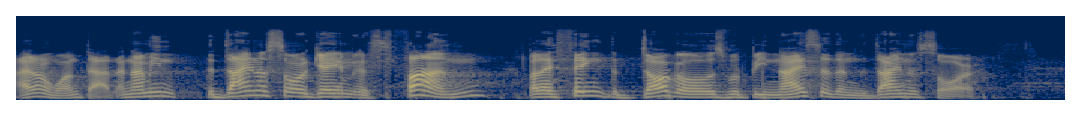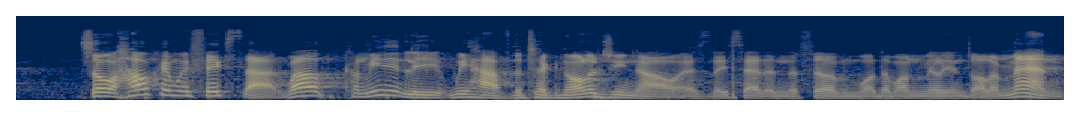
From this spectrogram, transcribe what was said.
I don't want that. And I mean, the dinosaur game is fun, but I think the doggos would be nicer than the dinosaur. So how can we fix that? Well, conveniently, we have the technology now, as they said in the film, The One Million Dollar Man.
